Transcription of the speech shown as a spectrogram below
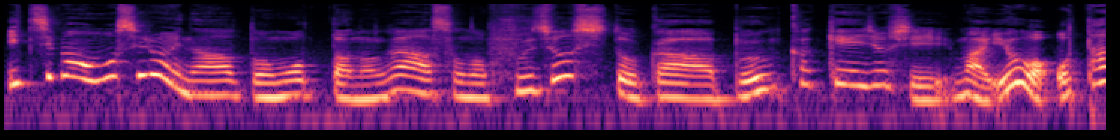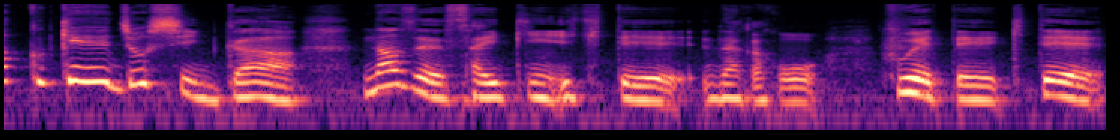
一番面白いなと思ったのがその腐女子とか文化系女子まあ要はオタク系女子がなぜ最近生きてなんかこう増えてきて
